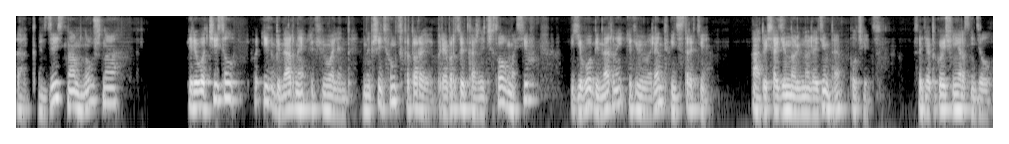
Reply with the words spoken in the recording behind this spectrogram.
Так, здесь нам нужно перевод чисел в их бинарные эквиваленты. Напишите функцию, которая преобразует каждое число в массив в его бинарный эквивалент в виде строки. А, то есть 1001, да, получается? Кстати, я такое еще ни раз не делал.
